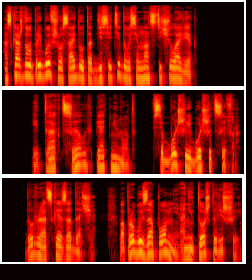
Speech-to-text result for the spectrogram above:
а с каждого прибывшего сойдут от 10 до 18 человек. И так целых пять минут. Все больше и больше цифр. Дурацкая задача. Попробуй запомни, а не то, что реши.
